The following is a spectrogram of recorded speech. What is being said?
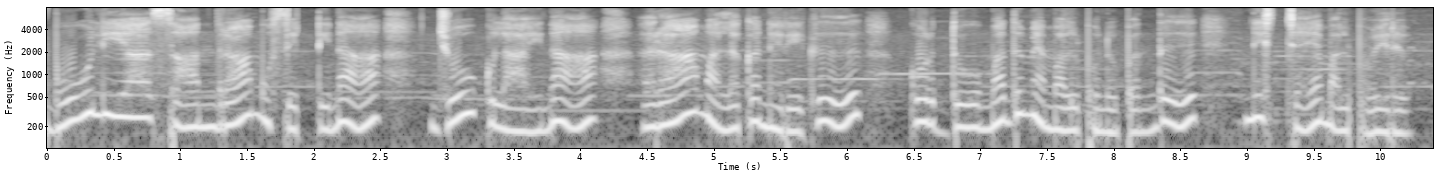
ಬೋಲಿಯ ಸಾಂದ್ರಾ ಮುಸೆಟ್ಟಿನ ಜೋಕುಲಾಯಿನ ರಾಮಲಕನೆರಿಗ್ ಕೊರ್ದು ಮದುಮೆ ಮಲ್ಪುನು ಪಂದು ನಿಶ್ಚಯ ಮಲ್ಪುವೆರು.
